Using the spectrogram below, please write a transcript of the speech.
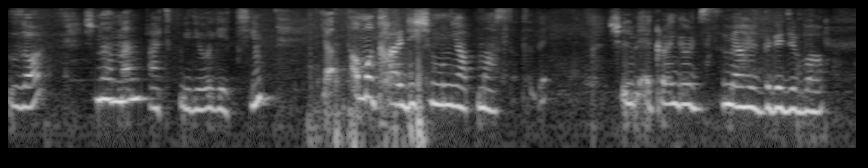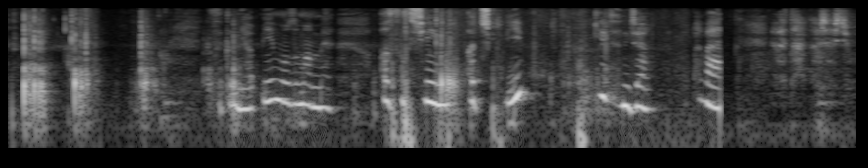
zor. Şimdi hemen artık videoya geçeyim. Ama kardeşim bunu yapmazsa tabii. Şöyle bir ekran görüntüsü mü verdik acaba? Sakın yapmayayım o zaman ben asıl şeyimi açıklayıp gideceğim. Bye bye. Evet arkadaşlar şimdi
